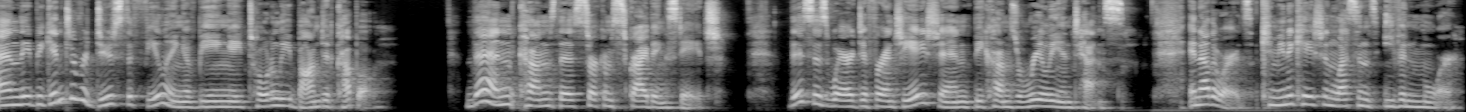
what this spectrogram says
and they begin to reduce the feeling of being a totally bonded couple. Then comes the circumscribing stage. This is where differentiation becomes really intense. In other words, communication lessens even more.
